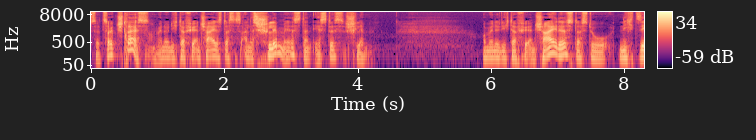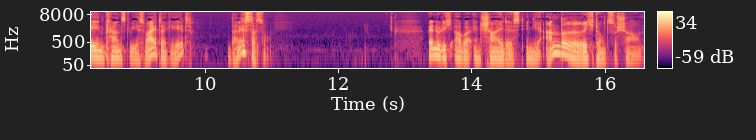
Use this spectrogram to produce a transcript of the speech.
Es erzeugt Stress. Und wenn du dich dafür entscheidest, dass es alles schlimm ist, dann ist es schlimm. Und wenn du dich dafür entscheidest, dass du nicht sehen kannst, wie es weitergeht, dann ist das so. Wenn du dich aber entscheidest, in die andere Richtung zu schauen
